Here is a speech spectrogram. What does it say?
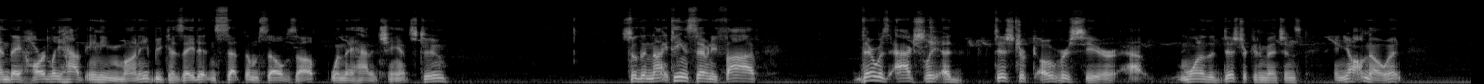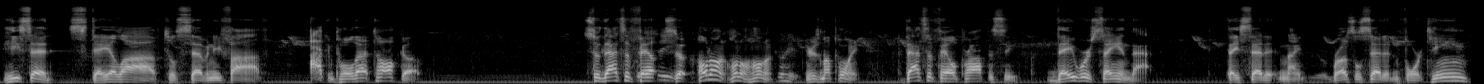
and they hardly have any money because they didn't set themselves up when they had a chance to? So the 1975 there was actually a district overseer at one of the district conventions, and y'all know it. He said, Stay alive till 75. I can pull that talk up. So that's a failed. So hold on, hold on, hold on. Here's my point. That's a failed prophecy. They were saying that. They said it in. Russell said it in 14.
